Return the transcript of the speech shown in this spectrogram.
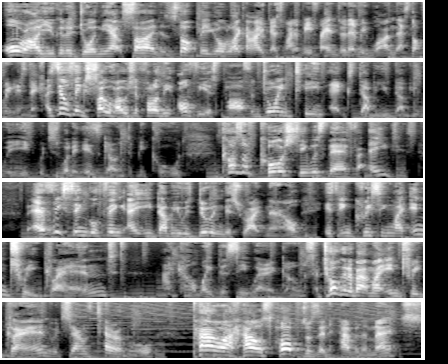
or are you going to join the Outsiders? Stop being all like, I just want to be friends with everyone. That's not realistic. I still think Soho should follow the obvious path and join Team XWWE, which is what it is going to be called, because of course she was there for ages. But every single thing AEW is doing this right now is increasing my intrigue gland. I can't wait to see where it goes. And talking about my intrigue gland, which sounds terrible, Powerhouse Hobbs was in having a match.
